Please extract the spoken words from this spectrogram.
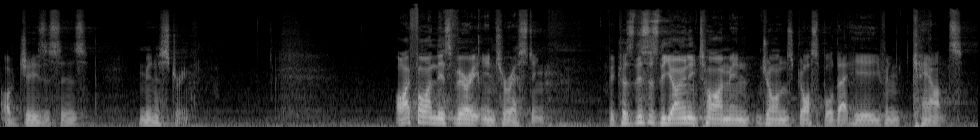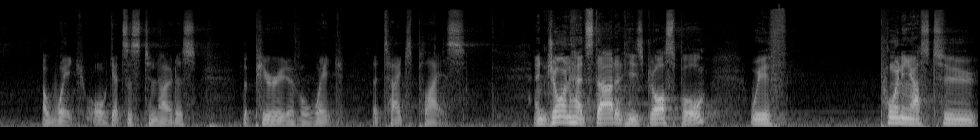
of Jesus' ministry. I find this very interesting because this is the only time in John's gospel that he even counts a week or gets us to notice the period of a week that takes place. And John had started his gospel with pointing us to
